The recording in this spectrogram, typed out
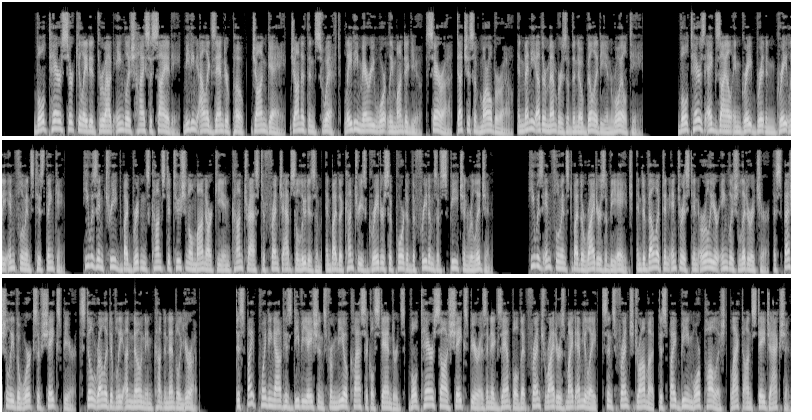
Voltaire circulated throughout English high society, meeting Alexander Pope, John Gay, Jonathan Swift, Lady Mary Wortley Montagu, Sarah, Duchess of Marlborough, and many other members of the nobility and royalty. Voltaire's exile in Great Britain greatly influenced his thinking. He was intrigued by Britain's constitutional monarchy in contrast to French absolutism, and by the country's greater support of the freedoms of speech and religion. He was influenced by the writers of the age, and developed an interest in earlier English literature, especially the works of Shakespeare, still relatively unknown in continental Europe. Despite pointing out his deviations from neoclassical standards, Voltaire saw Shakespeare as an example that French writers might emulate, since French drama, despite being more polished, lacked on-stage action.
